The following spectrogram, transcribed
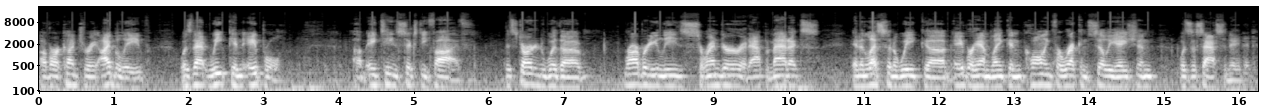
of our country, I believe, was that week in April um, 1865 that started with uh, Robert E. Lee's surrender at Appomattox. And in less than a week, uh, Abraham Lincoln, calling for reconciliation, was assassinated.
